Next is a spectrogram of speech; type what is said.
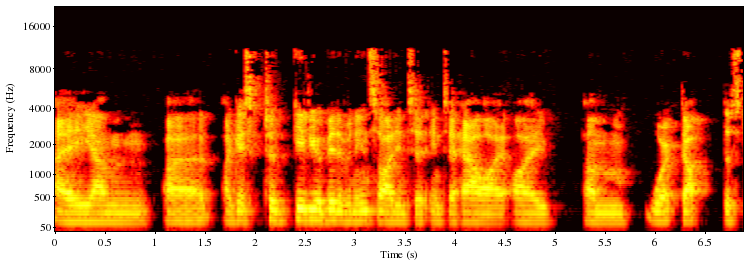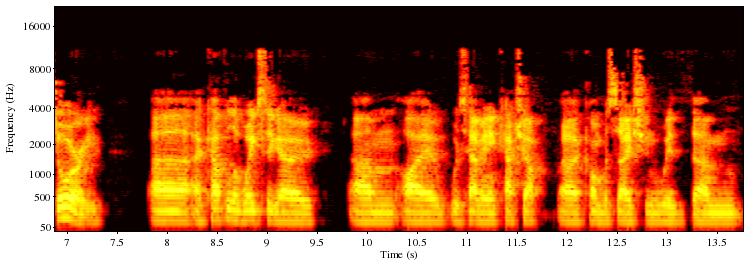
a, um, uh, I guess to give you a bit of an insight into into how I, I um, worked up the story. Uh, a couple of weeks ago, um, I was having a catch up uh, conversation with um,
